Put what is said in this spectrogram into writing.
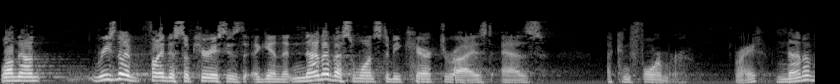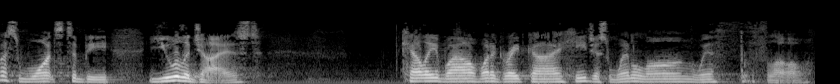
Well, now, reason I find this so curious is, that, again, that none of us wants to be characterized as a conformer, right? None of us wants to be eulogized. Kelly, wow, what a great guy. He just went along with the flow.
